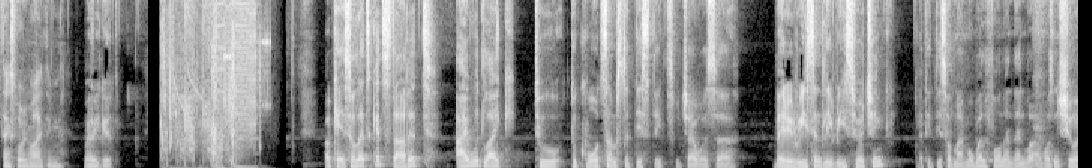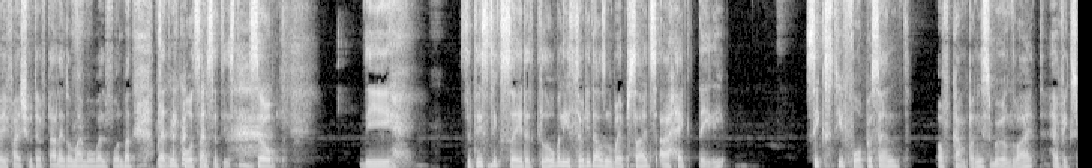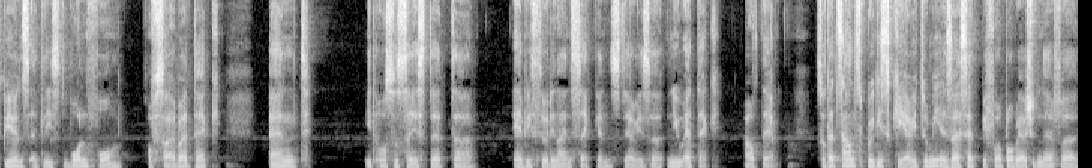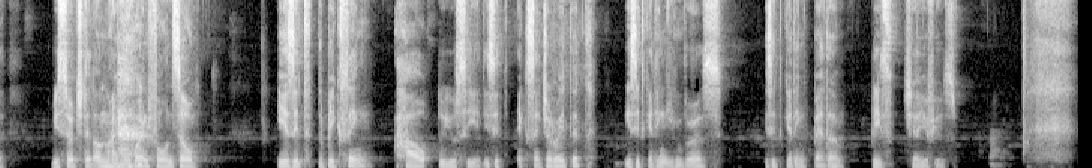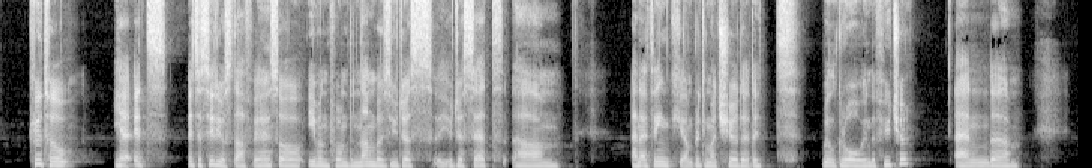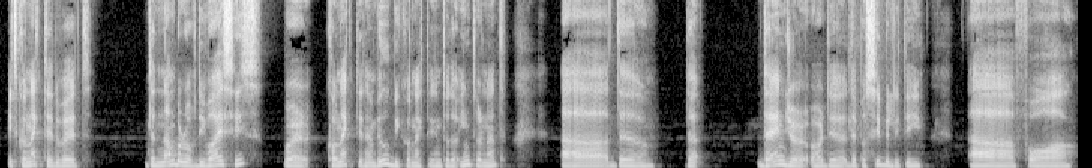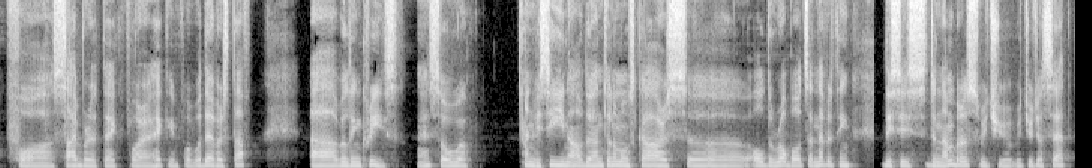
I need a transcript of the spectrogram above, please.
Thanks for inviting me. Very good. Okay, so let's get started. I would like to to quote some statistics, which I was uh, very recently researching. I did this on my mobile phone, and then I wasn't sure if I should have done it on my mobile phone. But let me quote some statistics. So, the statistics say that globally, thirty thousand websites are hacked daily. Sixty-four percent of companies worldwide have experienced at least one form of cyber attack. And it also says that uh, every 39 seconds there is a new attack out there. So that sounds pretty scary to me. As I said before, probably I shouldn't have uh, researched that on my mobile phone. So is it the big thing? How do you see it? Is it exaggerated? Is it getting even worse? Is it getting better? Please share your views. Good. So yeah, it's it's a serious stuff. Yeah. So even from the numbers you just you just said, um, and I think I'm pretty much sure that it will grow in the future, and um, it's connected with the number of devices were connected and will be connected into the internet. Uh, the the danger or the the possibility uh, for for cyber attack, for hacking, for whatever stuff, uh, will increase. Eh? So, uh, and we see now the autonomous cars, uh, all the robots and everything. This is the numbers which you which you just said.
